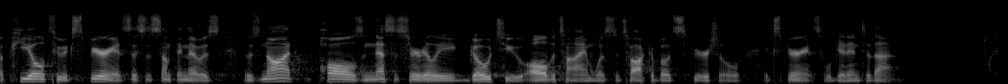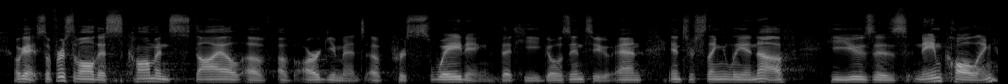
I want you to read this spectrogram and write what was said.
appeal to experience. This is something that was, that was not Paul's necessarily go to all the time, was to talk about spiritual experience. We'll get into that. Okay, so first of all, this common style of, of argument, of persuading that he goes into. And interestingly enough, he uses name calling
